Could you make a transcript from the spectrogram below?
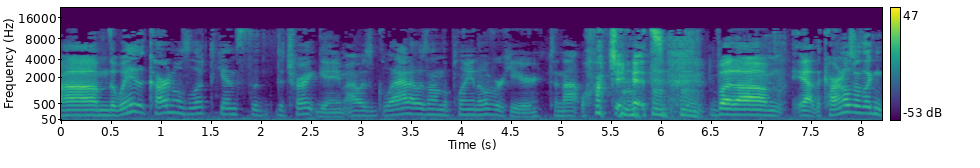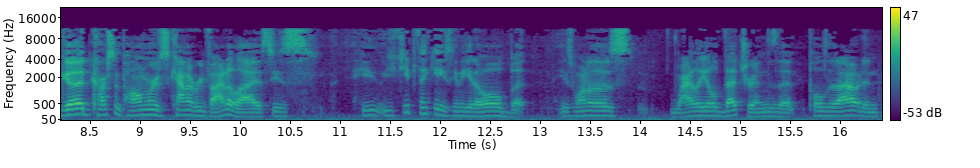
Um, the way the Cardinals looked against the Detroit game, I was glad I was on the plane over here to not watch it. but um, yeah, the Cardinals are looking good. Carson Palmer's kind of revitalized. He's he. You keep thinking he's going to get old, but he's one of those wily old veterans that pulls it out. And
